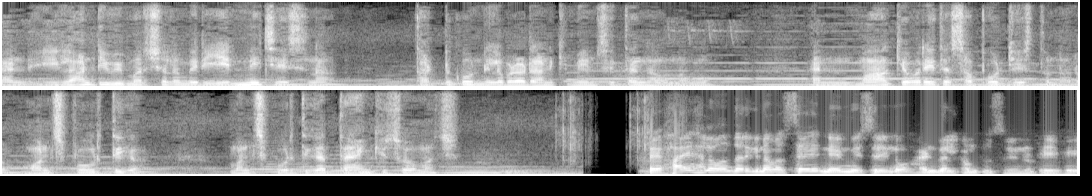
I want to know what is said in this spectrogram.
అండ్ ఇలాంటి విమర్శలు మీరు ఎన్ని చేసినా తట్టుకొని నిలబడడానికి మేము సిద్ధంగా ఉన్నాము. అండ్ మాకు ఎవరైతే సపోర్ట్ చేస్తున్నారో మనస్ఫూర్తిగా మనస్ఫూర్తిగా thank you so much hi hello అందరికి నమస్తే. నేను మీ Srinu and welcome to Srinu TV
